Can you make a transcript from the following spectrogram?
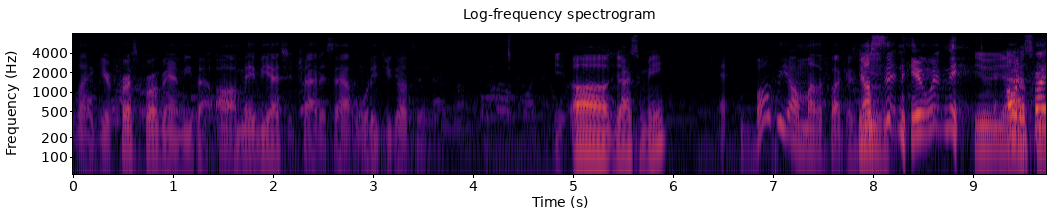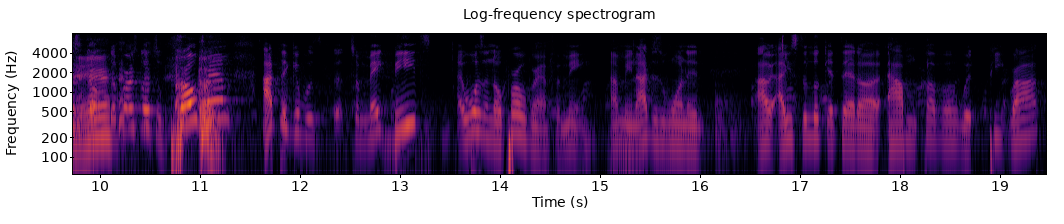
Like your first program, you thought, oh, maybe I should try this out. What did you go to? uh, you asking me? Both of y'all motherfuckers, y'all You- sitting here with me. You, you Oh, the first Air? the first go to program. I think it was uh, to make beats. It wasn't no program for me. I mean, I just wanted. I, I used to look at that uh, album cover with Pete Rock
